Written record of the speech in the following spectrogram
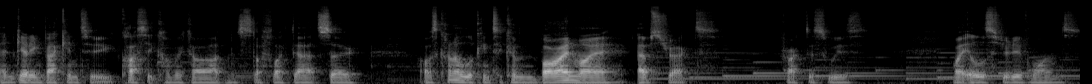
and getting back into classic comic art and stuff like that. So I was kind of looking to combine my abstract practice with my illustrative ones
